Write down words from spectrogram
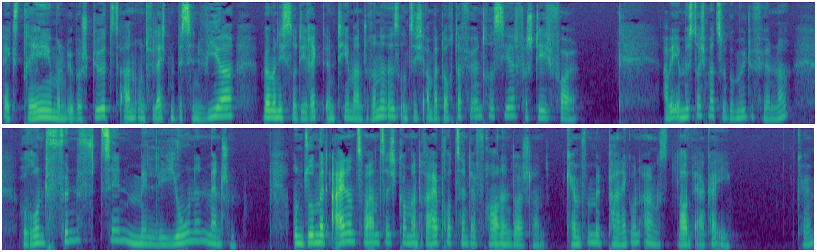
extrem und überstürzt an und vielleicht ein bisschen wir, wenn man nicht so direkt im Thema drin ist und sich aber doch dafür interessiert, verstehe ich voll. Aber ihr müsst euch mal zu Gemüte führen, ne? Rund 15 Millionen Menschen Und somit 21,3 Prozent der Frauen in Deutschland kämpfen mit Panik und Angst, laut RKI. Okay?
